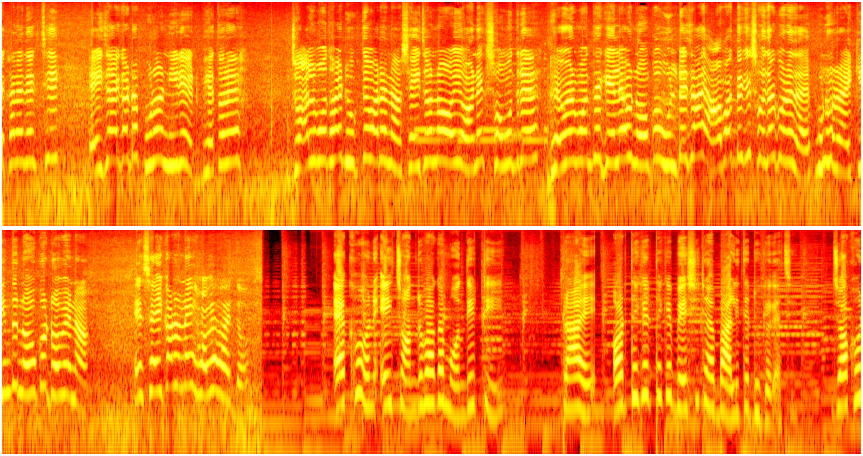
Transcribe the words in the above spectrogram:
এখানে দেখছি এই জায়গাটা পুরো নিরেট, ভেতরে জল বোধহয় ঢুকতে পারে না, সেই জন্য ওই অনেক সমুদ্রে ঢেউয়ের মধ্যে গেলেও নৌকো উল্টে যায়, আবার দেখি সোজা করে দেয় পুনরায়, কিন্তু নৌকো ডোবে না। এ সেই কারণেই হবে হয়তো। এখন এই চন্দ্রভাগা মন্দিরটি প্রায় অর্ধেকের থেকে বেশিটা বালিতে ঢুকে গেছে। যখন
